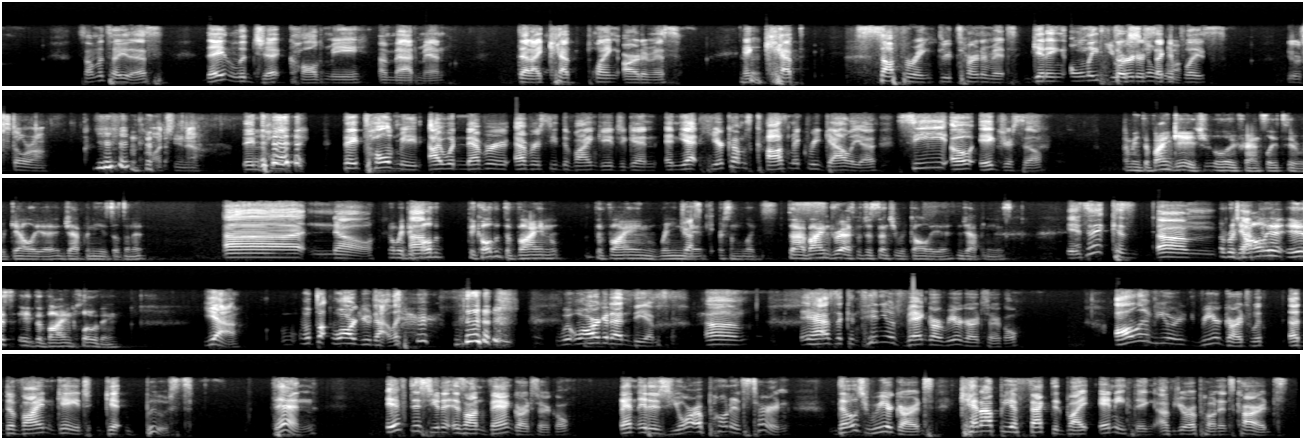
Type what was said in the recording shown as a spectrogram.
So I'm gonna tell you this. They legit called me a madman. That I kept playing Artemis and kept suffering through tournaments, getting only You third or second wrong. place. You were still wrong. I want you to know. They told me they told me I would never ever see Divine Gauge again, and yet here comes Cosmic Regalia, CEO Yggdrasil. I mean, Divine Gauge literally translates to regalia in Japanese, doesn't it? Uh, no. No, wait, they Um, called it they called it divine divine raiment Dress- or something like divine dress, which is essentially regalia in Japanese. Is it? Cause um, A regalia is a divine clothing. yeah, we'll, t- we'll argue that later. we'll, we'll argue that in DMs. Um, it has a continuous Vanguard rearguard circle. All of your rear guards with a divine gauge get boost. Then, if this unit is on Vanguard circle, and it is your opponent's turn, those rear guards cannot be affected by anything of your opponent's cards.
